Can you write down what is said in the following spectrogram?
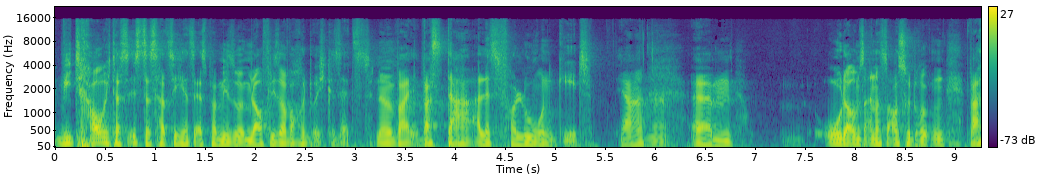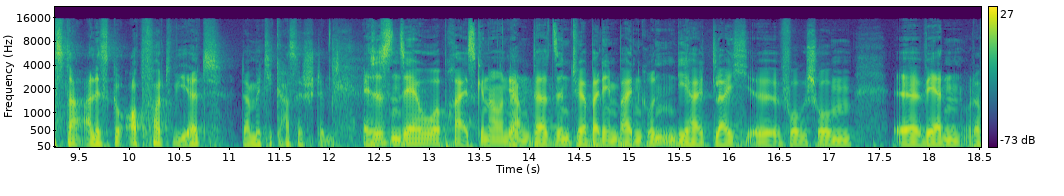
wie traurig das ist, das hat sich jetzt erst bei mir so im Laufe dieser Woche durchgesetzt, ne? weil was da alles verloren geht. Ja. ja. Ähm, oder um es anders auszudrücken, was da alles geopfert wird, damit die Kasse stimmt. Es ist ein sehr hoher Preis, genau. Und ja. dann, da sind wir bei den beiden Gründen, die halt gleich äh, vorgeschoben äh, werden oder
